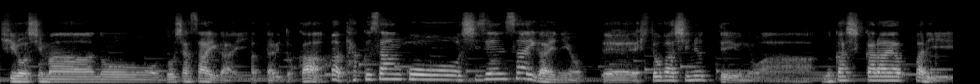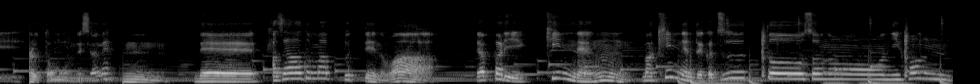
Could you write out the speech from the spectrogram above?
広島の土砂災害だったりとか、まあ、たくさんこう自然災害によって人が死ぬっていうのは昔からやっぱりあると思うんですよね。うん、でハザードマップっていうのはやっぱり近年、まあ、近年というかずっとその日本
